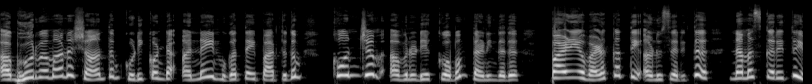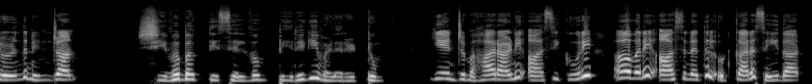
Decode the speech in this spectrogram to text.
அபூர்வமான சாந்தம் குடிக்கொண்ட அன்னையின் முகத்தை பார்த்ததும் கொஞ்சம் அவனுடைய கோபம் தணிந்தது. பழைய வழக்கத்தை அனுசரித்து நமஸ்கரித்து எழுந்து நின்றான். சிவபக்தி செல்வம் பெருகி வளரட்டும். என்று மகாராணி ஆசி கூறி அவனை ஆசனத்தில் உட்கார செய்தார்.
